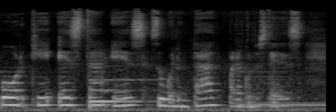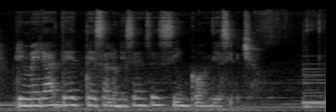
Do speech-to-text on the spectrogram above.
porque esta es su voluntad para con ustedes. Primera de Tesalonicenses 5:18.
